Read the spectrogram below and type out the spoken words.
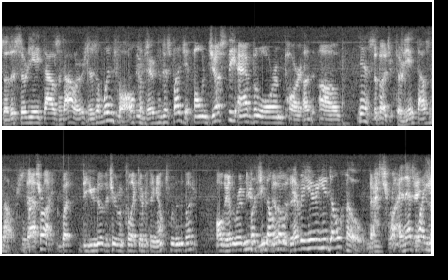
So this thirty-eight thousand dollars is a windfall compared to this budget. On just the ad valorem part the- of Yes, the budget. thirty-eight thousand dollars. That's right. But do you know that you're going to collect everything else within the budget? All the other revenues? But Do you don't know, that- every year you don't know. That's right. And that's why you,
